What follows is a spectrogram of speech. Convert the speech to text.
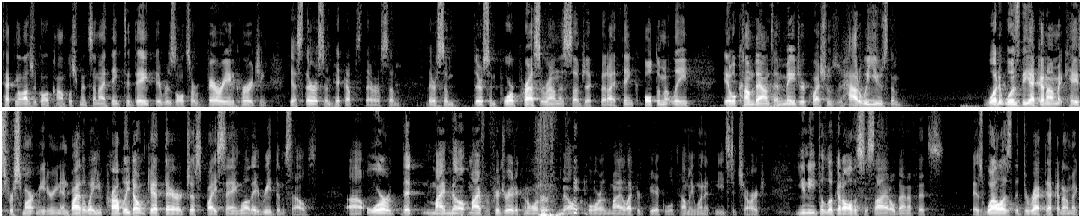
technological accomplishments, and I think to date the results are very encouraging. Yes, there are some hiccups, there are some, there are some there's some poor press around this subject, but I think ultimately it will come down to major questions how do we use them? What was the economic case for smart metering? And by the way, you probably don't get there just by saying, well, they read themselves, uh, or that my, milk, my refrigerator can order milk, or my electric vehicle will tell me when it needs to charge. You need to look at all the societal benefits as well as the direct economic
